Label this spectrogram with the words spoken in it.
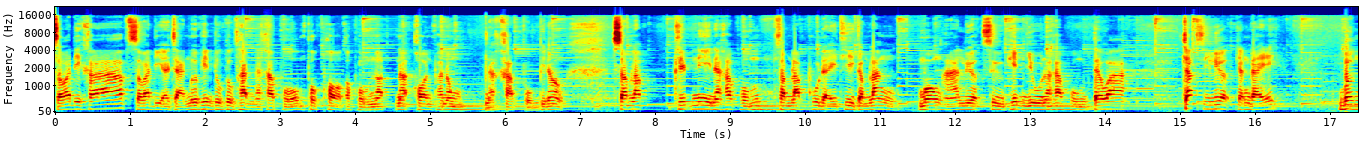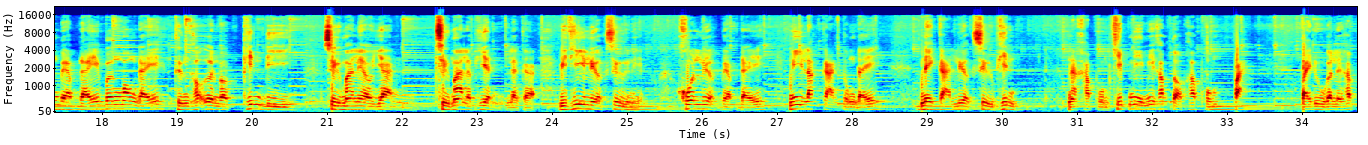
สวัสดีครับ สวัสดีอาจารย์มือพินทุกทุกๆท่านนะครับ ผมพบพ่อกับผมน็อตนครพนมนะครับ ผมพี่น้องสำหรับคลิปนี้นะครับผมสำหรับผู้ใดที่กำลังมองหาเลือกสื่อพินอยู่นะครับผมแต่ว่าจักสีเลือกจังใดเบิ้งแบบใดเบิ้งมองใดถึงเขาเอิ้นว่าพินดีสื่อมาแล้วยันสื่อมาละเพี้ยนแล้วก็วิธีเลือกสื่อเนี่ยควรเลือกแบบใดมีหลักการตรงใด ในการเลือกสื่อพินนะครับ ผมคลิปนี้มีคำตอบครับ ผมไปไปดูกันเลยครับ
